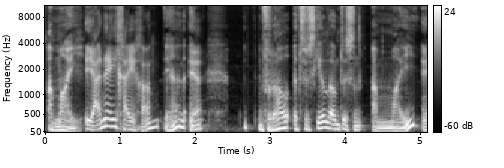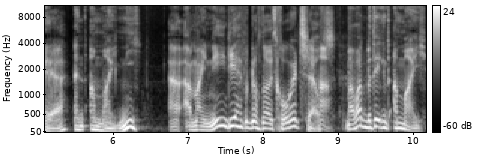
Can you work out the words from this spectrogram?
Amai. ja nee, ga je gang. Ja, Ja. Vooral het verschil dan tussen amai Ja. en amaini. Uh, Amaini, die heb ik nog nooit gehoord zelfs. Ah, maar wat betekent amai?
